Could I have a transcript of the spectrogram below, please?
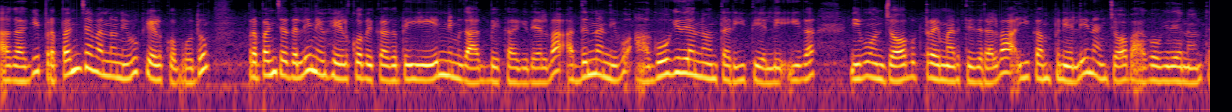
ಹಾಗಾಗಿ ಪ್ರಪಂಚವನ್ನು ನೀವು ಕೇಳ್ಕೊಬೋದು ಪ್ರಪಂಚದಲ್ಲಿ ನೀವು ಹೇಳ್ಕೋಬೇಕಾಗುತ್ತೆ ಏನು ನಿಮ್ಗೆ ಆಗಬೇಕಾಗಿದೆ ಅಲ್ವಾ? ಅದನ್ನು ನೀವು ಆಗೋಗಿದೆ ಅನ್ನೋಂಥ ರೀತಿಯಲ್ಲಿ. ಈಗ ನೀವು ಒಂದು ಜಾಬ್ಗೆ ಟ್ರೈ ಮಾಡ್ತಿದ್ದೀರಲ್ವ? ಈ ಕಂಪ್ನಿಯಲ್ಲಿ ನಂಗೆ ಜಾಬ್ ಆಗೋಗಿದೆ ಅನ್ನೋಂಥ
